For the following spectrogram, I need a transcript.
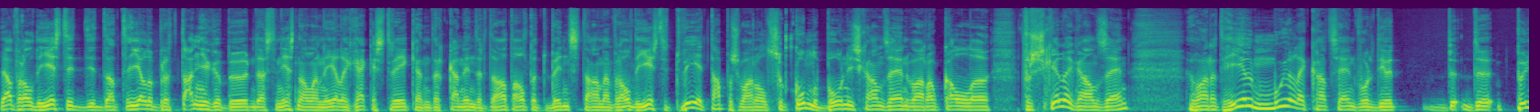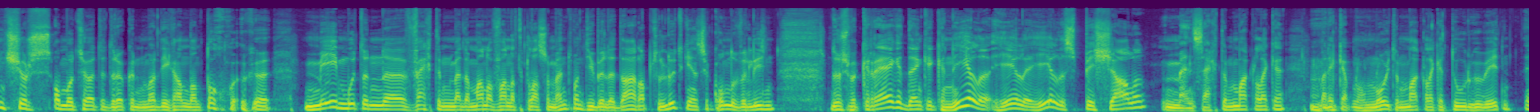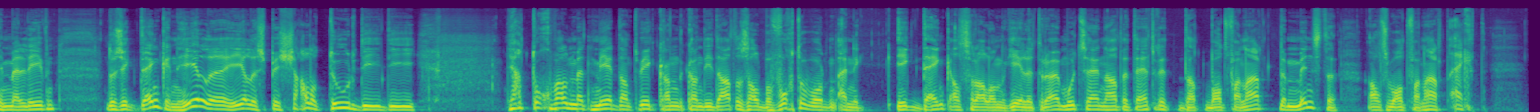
ja, vooral die eerste, die, dat hele Bretagne gebeuren, dat is ten eerste al een hele gekke streek en er kan inderdaad altijd wind staan. En vooral die eerste twee etappes waar al seconden bonus gaan zijn, waar ook al uh, verschillen gaan zijn, waar het heel moeilijk gaat zijn voor die de, de punchers, om het zo uit te drukken, maar die gaan dan toch uh, mee moeten uh, vechten met de mannen van het klassement, want die willen daar absoluut geen seconde verliezen. Dus we krijgen denk ik een hele, hele, hele speciale, men zegt een makkelijke, mm -hmm. maar ik heb nog nooit een makkelijke tour geweten in mijn leven. Dus ik denk een hele, hele speciale tour die, die ja, toch wel met meer dan twee kan kandidaten zal bevochten worden. En ik ik denk, als er al een gele trui moet zijn na de tijdrit, dat Wout van Aert, tenminste, als Wout van Aert echt,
